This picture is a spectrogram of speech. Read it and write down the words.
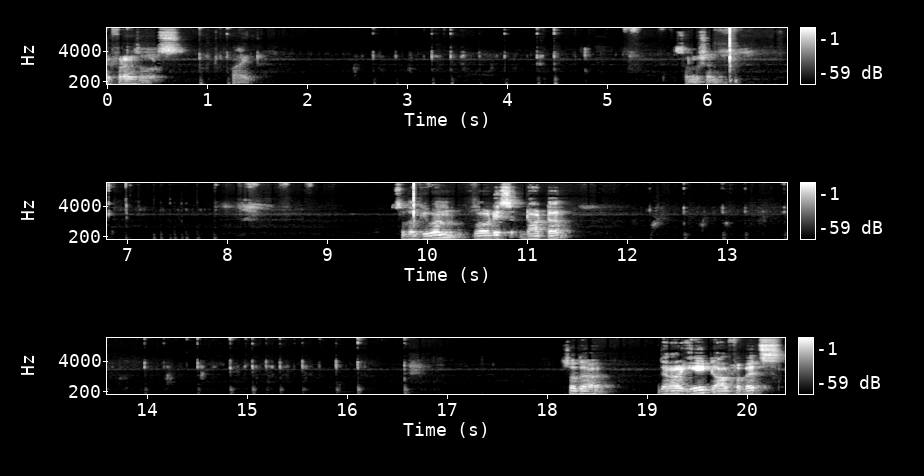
different words find solution. So the given word is daughter. So the there are eight alphabets.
